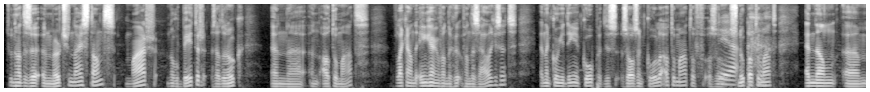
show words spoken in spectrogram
toen hadden ze een merchandise stand, maar nog beter, ze hadden ook een, eh, een automaat vlak aan de ingang van de, van de zaal gezet. En dan kon je dingen kopen, dus zoals een cola-automaat of zo'n Ja. snoepautomaat. En dan ehm,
